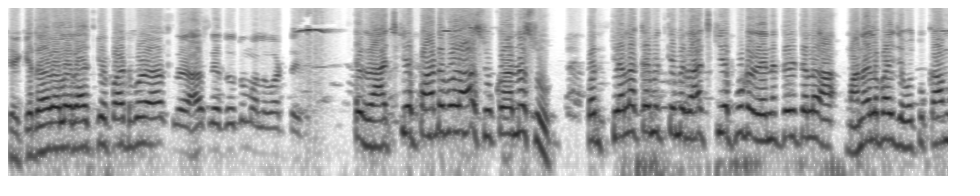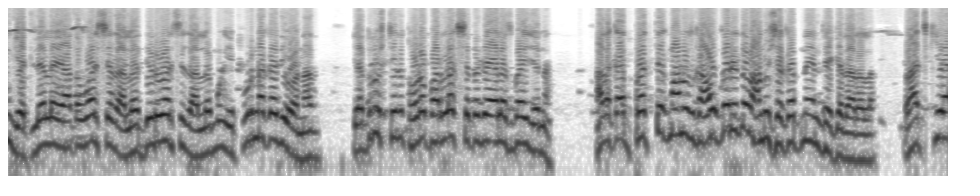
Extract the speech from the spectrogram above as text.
ठेकेदाराला राजकीय पाठबळ असलं असल्याचं तुम्हाला वाटतंय राजकीय पाठबळ असू का नसू पण त्याला कमीत कमी राजकीय पुढे राहणं तरी त्याला म्हणायला पाहिजे "बुवा, तू काम घेतलेलं आहे आता वर्ष झालं दीड वर्ष झालं मग हे पूर्ण कधी होणार? या दृष्टीने थोडंफार लक्ष तर द्यायलाच पाहिजे ना. आता काय प्रत्येक माणूस गावकरी तर भांडू शकत नाही ठेकेदाराला. राजकीय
